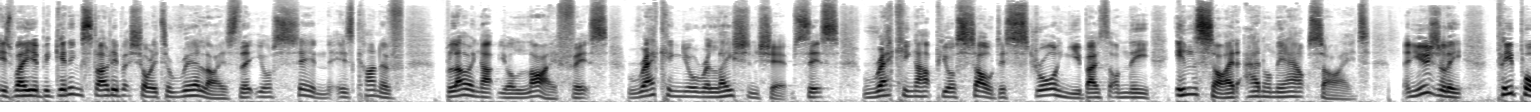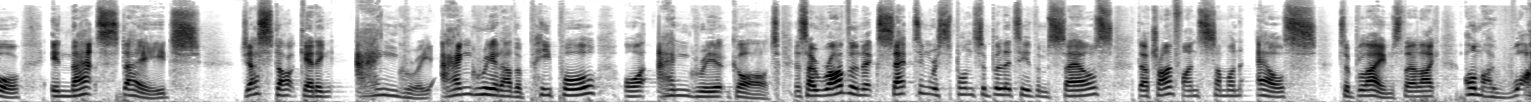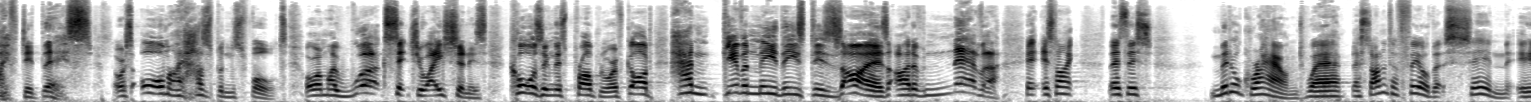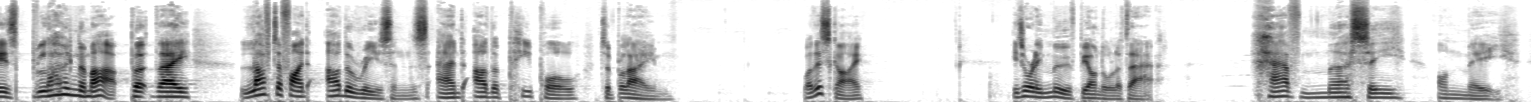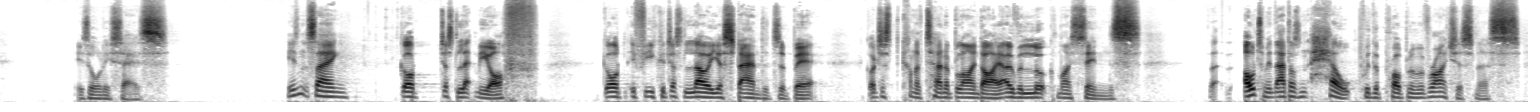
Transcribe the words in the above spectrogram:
is where you're beginning slowly but surely to realize that your sin is kind of blowing up your life. It's wrecking your relationships. It's wrecking up your soul, destroying you both on the inside and on the outside. And usually, people in that stage just start getting angry, angry at other people or angry at God. And so rather than accepting responsibility themselves, they'll try and find someone else to blame. So they're like, oh, my wife did this, or it's all my husband's fault, or my work situation is causing this problem, or if God hadn't given me these desires, I'd have never. It's like there's this middle ground where they're starting to feel that sin is blowing them up, but they love to find other reasons and other people to blame. Well, this guy, he's already moved beyond all of that. Have mercy on me, is all he says. He isn't saying, God, just let me off. God, if you could just lower your standards a bit. God, just kind of turn a blind eye, overlook my sins. Ultimately, that doesn't help with the problem of righteousness.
